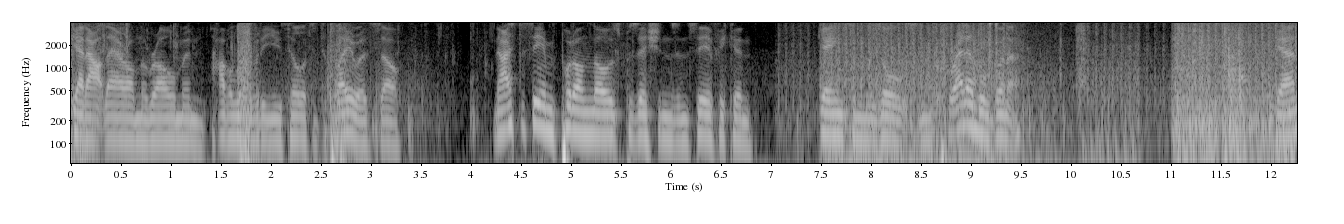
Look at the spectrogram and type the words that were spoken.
get out there on the roam and have a little bit of utility to play with. So Nice to see him put on those positions and see if he can gain some results. Incredible gunner. Again,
